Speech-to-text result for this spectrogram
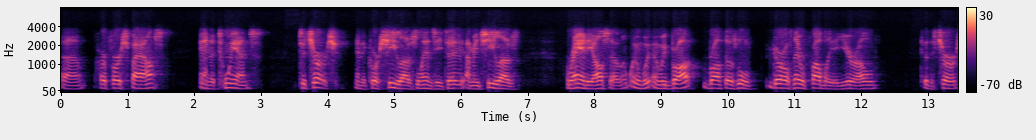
uh, her first spouse and the twins to church. And of course, she loves Lindsay too. I mean, she loves Randy also. And we, and we brought brought those little girls. They were probably a year old to the church.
